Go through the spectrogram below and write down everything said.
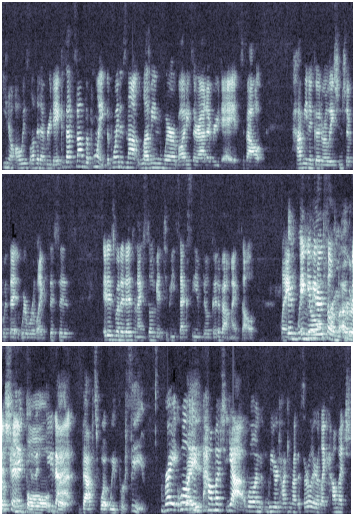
you know, always love it every day, because that's not the point. The point is not loving where our bodies are at every day. It's about having a good relationship with it where we're like, this is, it is what it is, and I still get to be sexy and feel good about myself. Like, And we giving know ourselves from other permission people to do that. that's what we perceive. Right. Well, Right? and how much? Yeah. Well, and we were talking about this earlier, like how much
